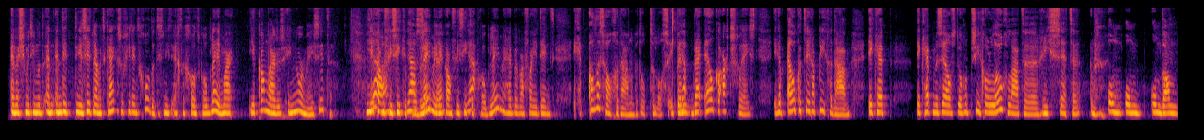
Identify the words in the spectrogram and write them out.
En als je met iemand. En, en dit, je zit naar me te kijken alsof je denkt: God, dat is niet echt een groot probleem. Maar je kan daar dus enorm mee zitten. Je ja, kan fysieke ja, problemen, zeker. je kan fysieke ja. problemen hebben waarvan je denkt: ik heb alles al gedaan om het op te lossen. Ik ben bij elke arts geweest. Ik heb elke therapie gedaan. Ik heb, ik heb mezelf door een psycholoog laten resetten om, om, om dan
